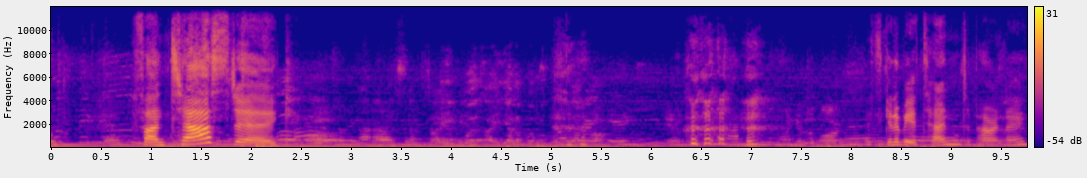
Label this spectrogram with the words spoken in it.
works. Fantastic. Gonna be a tent apparently.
